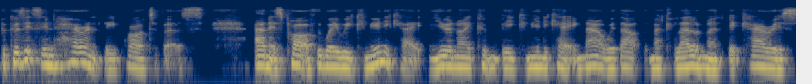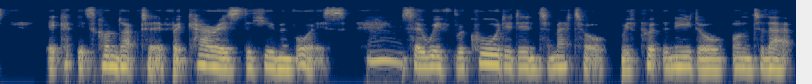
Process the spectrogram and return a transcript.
because it's inherently part of us and it's part of the way we communicate. You and I couldn't be communicating now without the metal element. It carries it, it's conductive. It carries the human voice. Mm. So we've recorded into metal. We've put the needle onto that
